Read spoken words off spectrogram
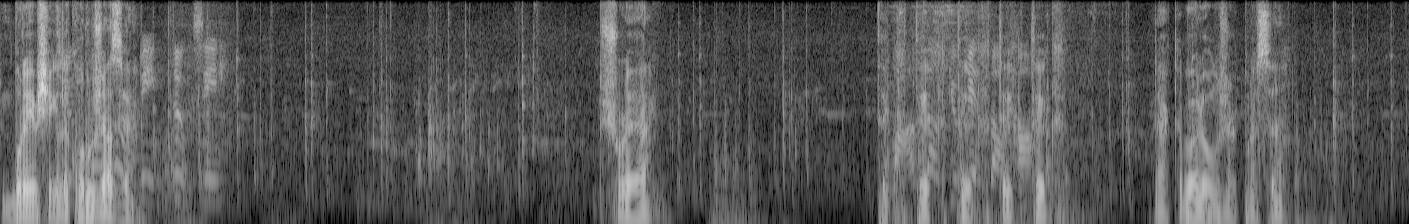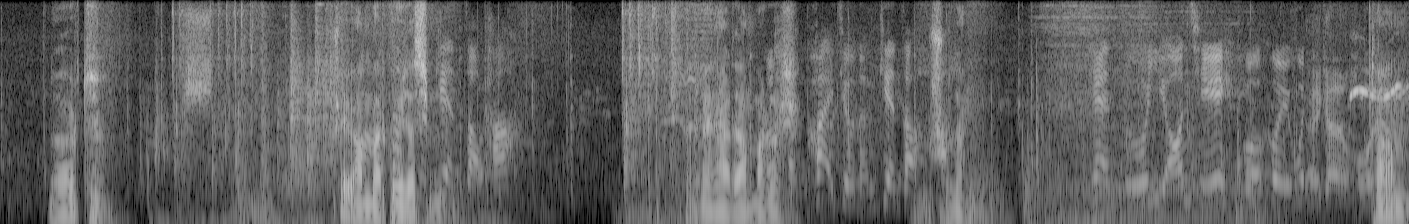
Şimdi burayı bir şekilde koruyacağız ya. Şuraya. Tık tık tık tık tık. Bir dakika böyle olacak burası. 4 Şöyle bir ambar koyacağız şimdi. Hadi be nerede ambarlar? Şurada. Tamam.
